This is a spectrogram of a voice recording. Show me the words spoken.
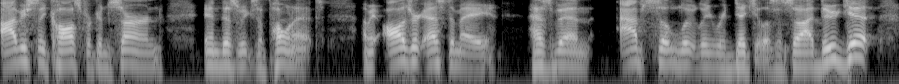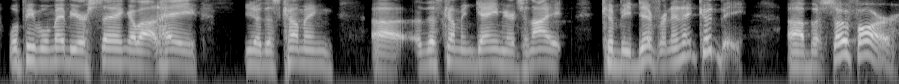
obviously cause for concern in this week's opponent. I mean, Audric Estime has been absolutely ridiculous. And so I do get what people maybe are saying about, hey, you know, this coming uh, this coming game here tonight could be different, and it could be. Uh, but so far,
